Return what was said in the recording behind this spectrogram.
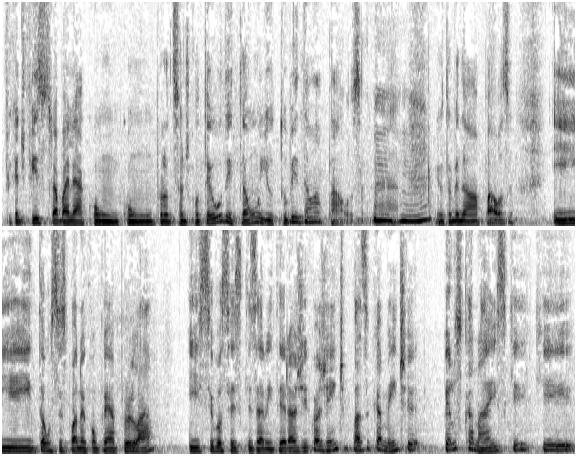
fica difícil trabalhar com, com produção de conteúdo, então o YouTube dá uma pausa, né? O YouTube dá uma pausa. E então vocês podem acompanhar por lá. E se vocês quiserem interagir com a gente, basicamente pelos canais que, que,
